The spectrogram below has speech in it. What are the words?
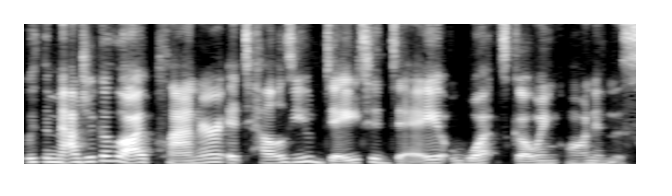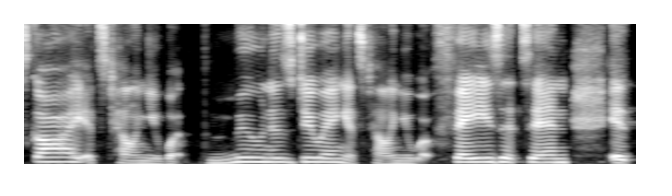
with the Magic of I planner. It tells you day to day what's going on in the sky. It's telling you what the moon is doing. It's telling you what phase it's in. It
